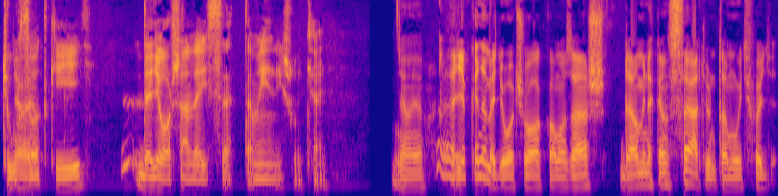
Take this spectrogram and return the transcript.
csúszott ja, ki így, de gyorsan le is szedtem én is, úgyhogy Ja, ja. Egyébként nem egy olcsó alkalmazás, de ami nekem feltűnt amúgy, hogy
